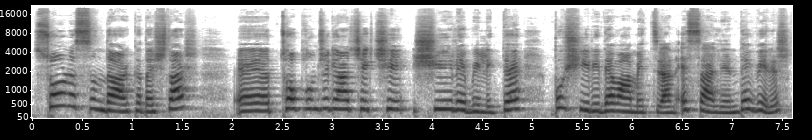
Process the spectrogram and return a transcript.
Sonrasında arkadaşlar e, toplumcu gerçekçi şiirle birlikte bu şiiri devam ettiren eserlerini de verir.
